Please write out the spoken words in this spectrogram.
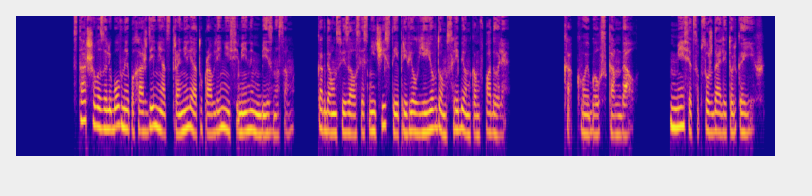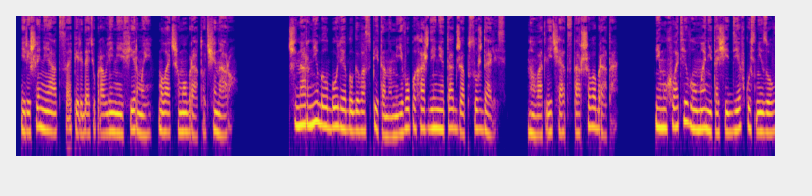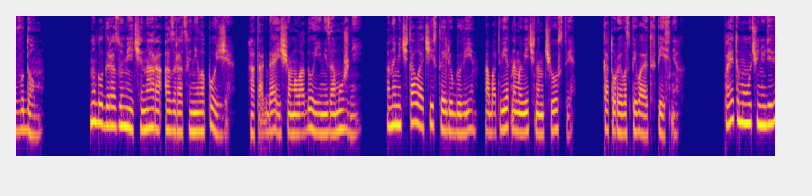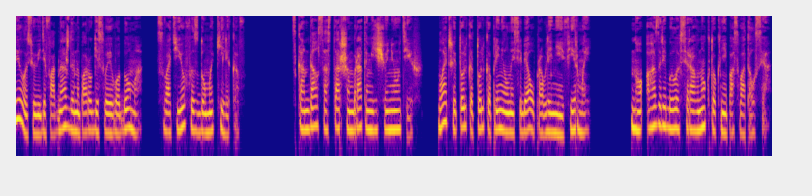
Старшего за любовные похождения отстранили от управления семейным бизнесом, когда он связался с нечистой и привел ее в дом с ребенком в Подоле. Какой был скандал. Месяц обсуждали только их и решение отца передать управление фирмой младшему брату Чинару. Чинар не был более благовоспитанным, его похождения также обсуждались, но в отличие от старшего брата, ему хватило ума не тащить девку снизу в дом, но благоразумие Чинара Азра оценила позже, а тогда еще молодой и незамужней. Она мечтала о чистой любви, об ответном и вечном чувстве, которое воспевают в песнях. Поэтому очень удивилась, увидев однажды на пороге своего дома сватьёв из дома Киликов. Скандал со старшим братом еще не утих. Младший только-только принял на себя управление фирмой. Но Азре было все равно, кто к ней посватался.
